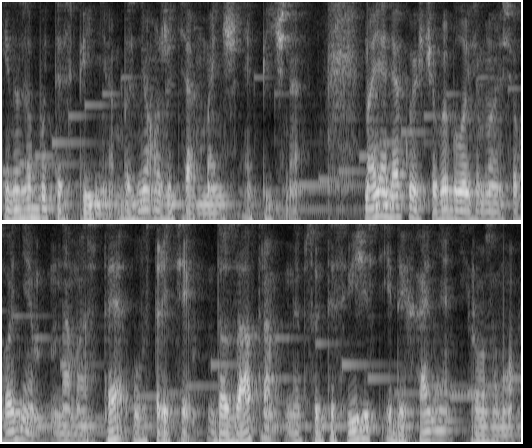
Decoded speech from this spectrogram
І не забудьте спідня, без нього життя менш епічне. Ну а я дякую, що ви були зі мною сьогодні. Намасте устриці. До завтра. Не псуйте свіжість і дихання, і розуму.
